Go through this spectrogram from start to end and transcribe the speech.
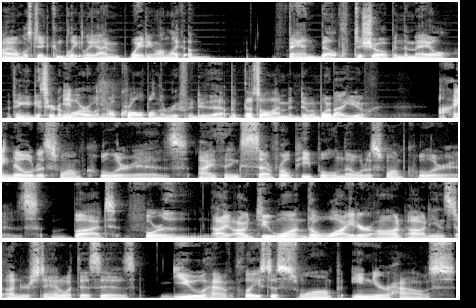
I almost did completely. I'm waiting on like a fan belt to show up in the mail. I think it gets here tomorrow and then I'll crawl up on the roof and do that. But that's all I've been doing. What about you? I know what a swamp cooler is. I think several people know what a swamp cooler is. But for I, I do want the wider audience to understand what this is. You have placed a swamp in your house,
